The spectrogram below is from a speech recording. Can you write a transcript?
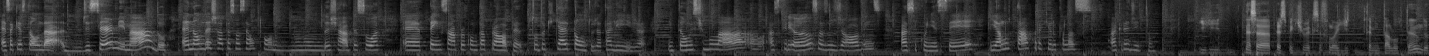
essa questão da, de ser mimado é não deixar a pessoa ser autônoma, não deixar a pessoa é, pensar por conta própria. Tudo que quer, pronto, já está ali. Já. Então, estimular as crianças, os jovens a se conhecer e a lutar por aquilo que elas acreditam. E nessa perspectiva que você falou de também estar tá lutando,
